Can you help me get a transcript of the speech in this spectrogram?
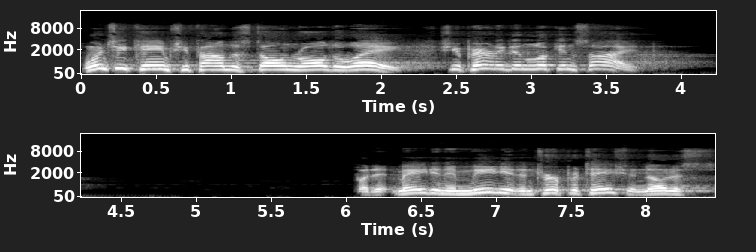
When she came, she found the stone rolled away. She apparently didn't look inside but it made an immediate interpretation. Notice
